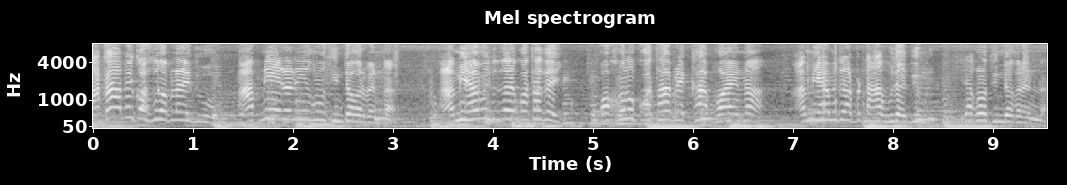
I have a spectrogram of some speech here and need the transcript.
টাকা আমি কখন আপনার দিব। আপনি এটা নিয়ে কোনো চিন্তা করবেন না। আমি আমি তো কথা দেই। কখনো কথা প্রেক্ষাপ হয় না। আমি আমি তো আপনার টাকা বুঝাই দিব এটা কোনো চিন্তা করেন না।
